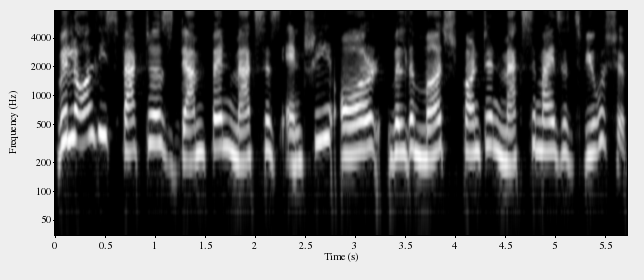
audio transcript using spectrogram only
Will all these factors dampen Max's entry or will the merged content maximize its viewership?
